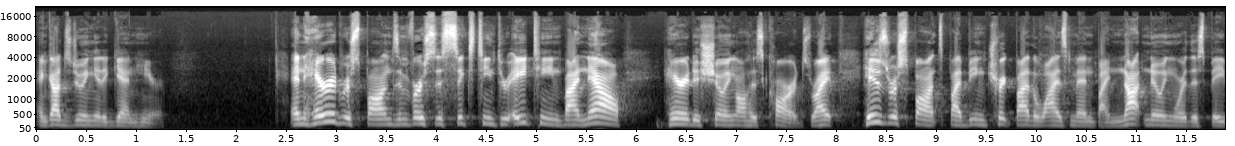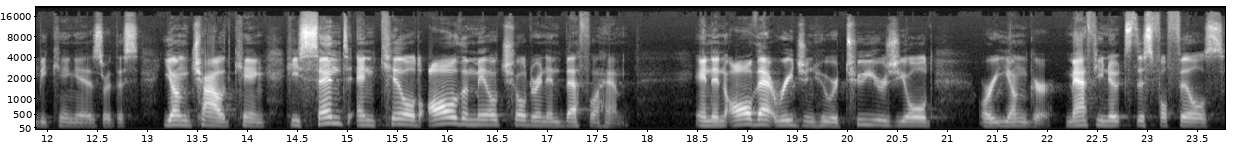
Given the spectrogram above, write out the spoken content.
and God's doing it again here. And Herod responds in verses 16 through 18 by now, Herod is showing all his cards, right? His response by being tricked by the wise men, by not knowing where this baby king is or this young child king, he sent and killed all the male children in Bethlehem and in all that region who were two years old or younger. Matthew notes this fulfills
